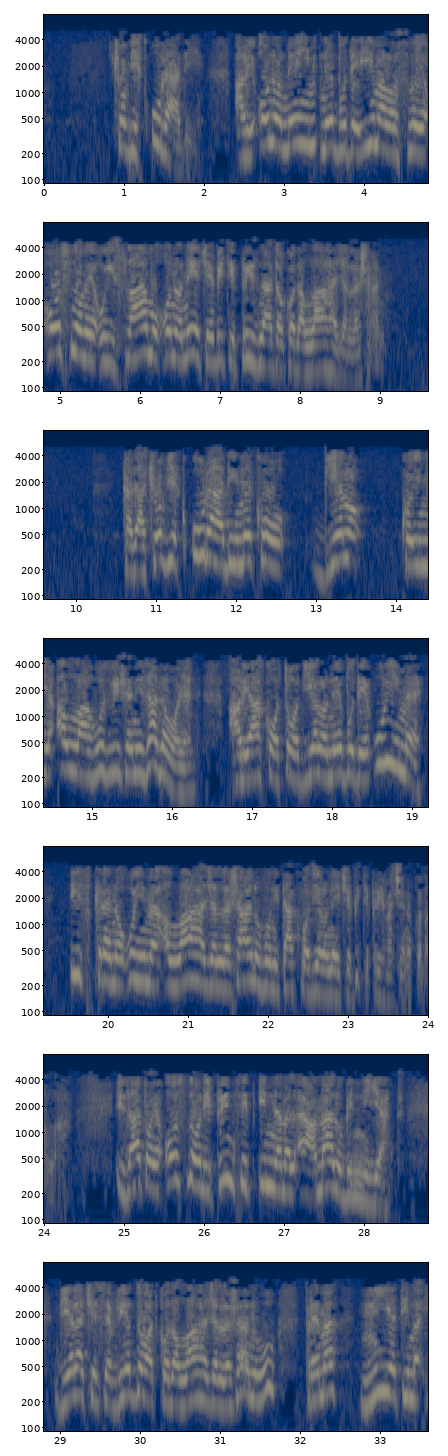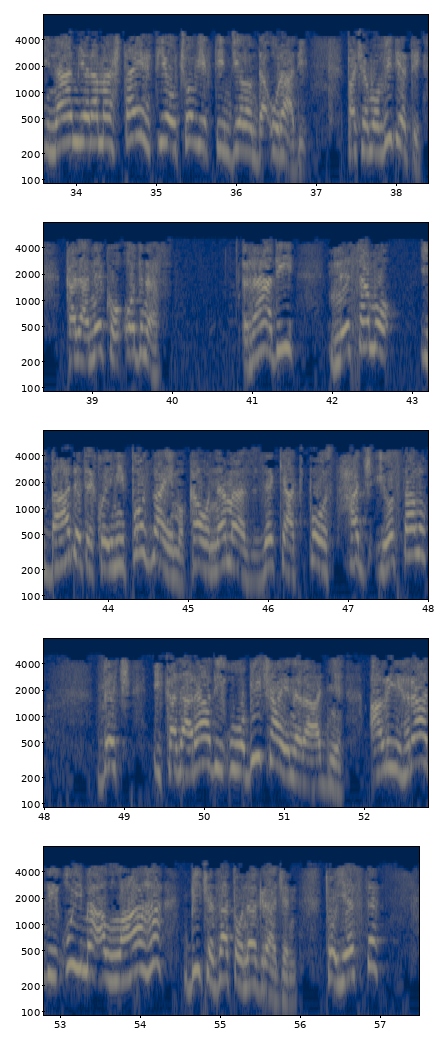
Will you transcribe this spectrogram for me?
čovjek uradi, ali ono ne, ne bude imalo svoje osnove u islamu, ono neće biti priznato kod Allaha Đalešan. Kada čovjek uradi neko dijelo kojim je Allah uzvišen i zadovoljen, ali ako to dijelo ne bude u ime iskreno u ime Allaha Đalešanuhu ni takvo djelo neće biti prihvaćeno kod Allaha. I zato je osnovni princip innamal a'malu bin nijat. Dijela će se vrijednovat kod Allaha Đalešanuhu prema nijetima i namjerama šta je htio čovjek tim dijelom da uradi. Pa ćemo vidjeti kada neko od nas radi ne samo ibadete koje mi poznajemo kao namaz, zekat, post, hađ i ostalo, već i kada radi uobičajene radnje, ali ih radi u ime Allaha, bit će za to nagrađen. To jeste,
